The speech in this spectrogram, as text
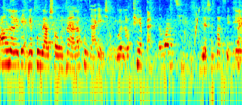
เอาเลยเนี่ยเนี่ยคุณแววชงใช่ไหมแล้วคุณจ้าเอกชงด้วยแล้วเทียบกัน แล้ววันชิม เดี๋ยวฉันตัดสินเอง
